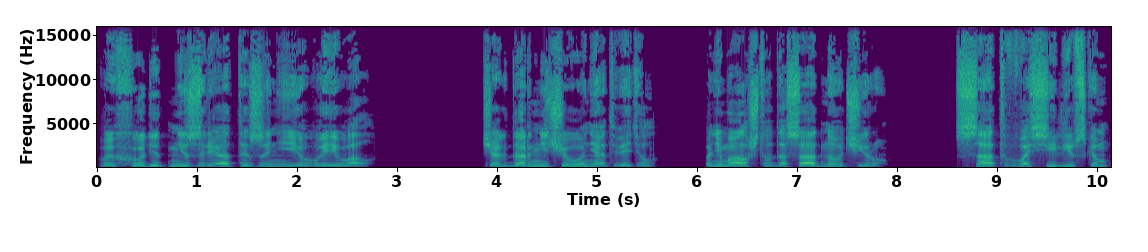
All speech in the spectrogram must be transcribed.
Выходит, не зря ты за нее воевал. Чагдар ничего не ответил. Понимал, что досадно Очиру. Сад в Васильевском,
